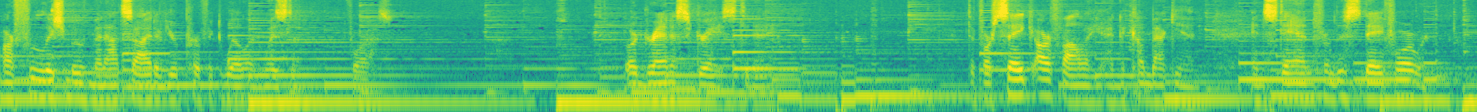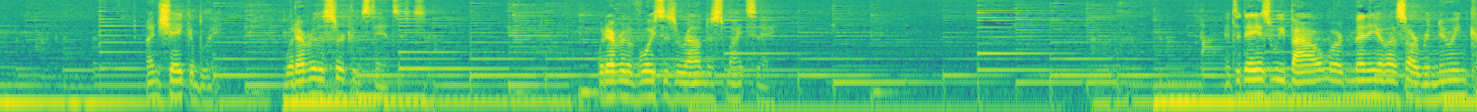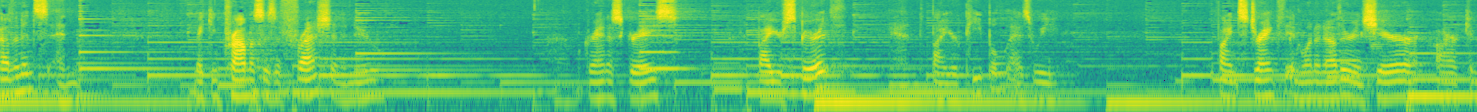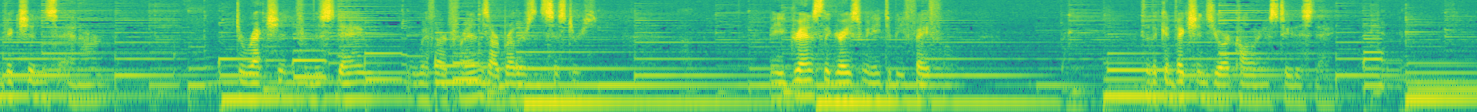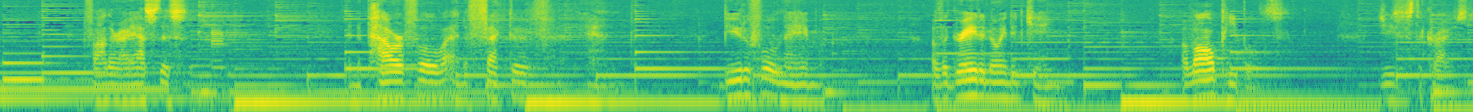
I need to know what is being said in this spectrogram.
our foolish movement outside of your perfect will and wisdom for us. Lord, grant us grace today to forsake our folly and to come back in and stand from this day forward unshakably, whatever the circumstances whatever the voices around us might say. And today, as we bow, Lord, many of us are renewing covenants and making promises afresh and anew. Um, grant us grace by your Spirit and by your people as we find strength in one another and share our convictions and our direction from this day with our friends, our brothers and sisters. May you grant us the grace we need to be faithful to the convictions you are calling us to this day. Father, I ask this in the powerful and effective and beautiful name of the great anointed King of all peoples, Jesus the Christ.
